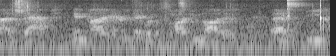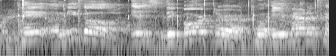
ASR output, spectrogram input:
Uh, that entire interstate was a parking lot as, the tornado. Hey amigo, it's the border to America.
